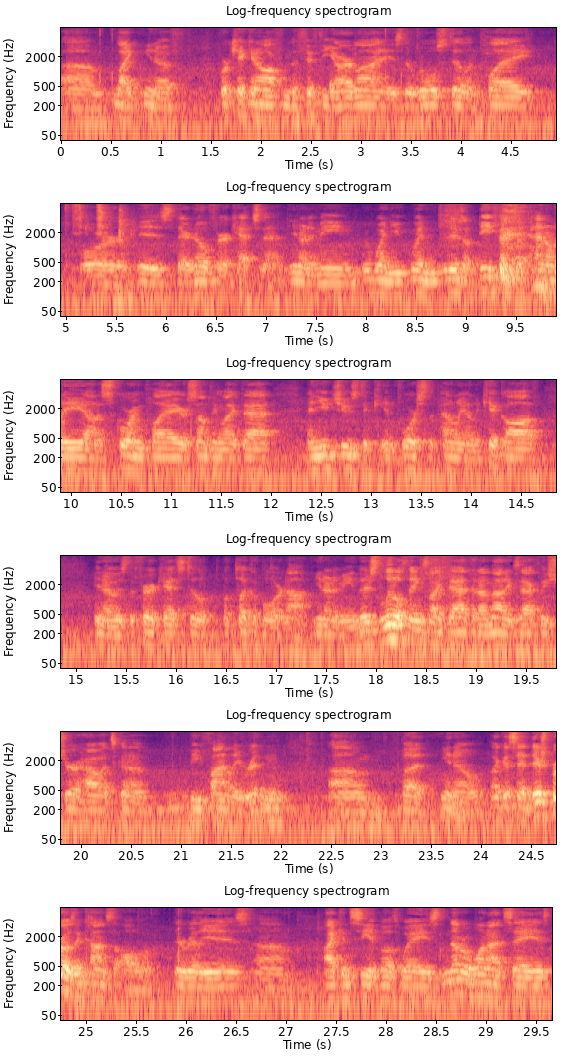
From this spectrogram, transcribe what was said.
Um, like, you know, if we're kicking off from the 50 yard line, is the rule still in play? Or is there no fair catch then? You know what I mean? When you when there's a defensive penalty on a scoring play or something like that, and you choose to enforce the penalty on the kickoff, you know, is the fair catch still applicable or not? You know what I mean? There's little things like that that I'm not exactly sure how it's going to be finally written. Um, but you know, like I said, there's pros and cons to all of them. There really is. Um, I can see it both ways. Number one, I'd say is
